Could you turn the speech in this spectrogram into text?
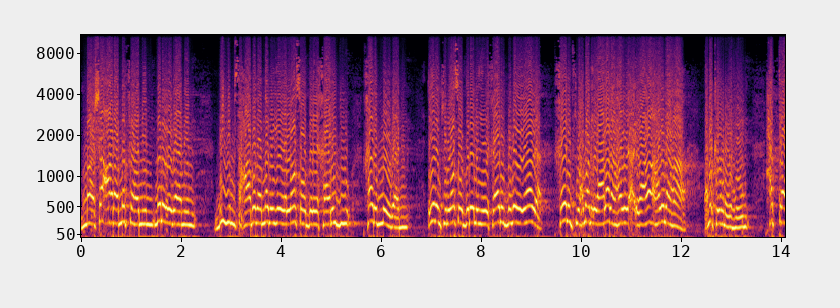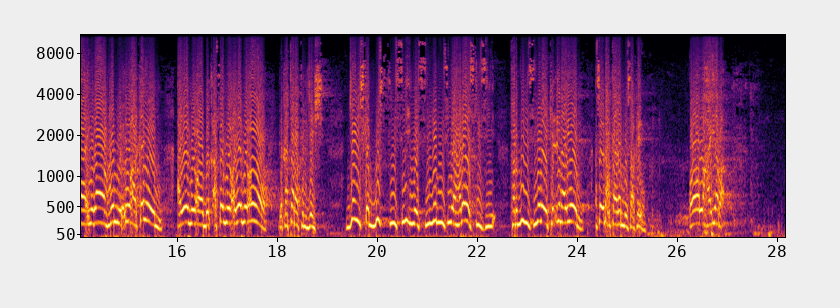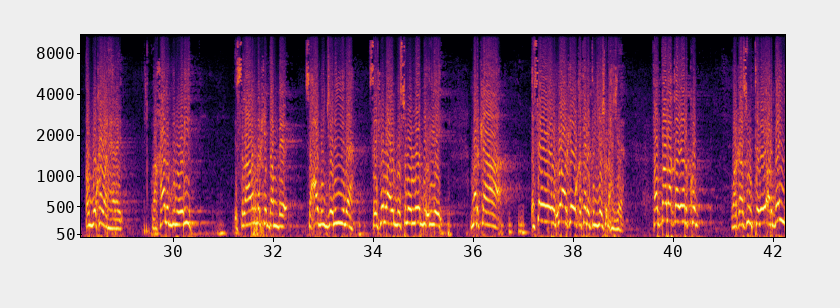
maa shacara ma fahmin mana ogaanin bihim saxaabada nabiga ee loo soo diray khaalidu khaalid ma ogaanin. Ciidankii loo soo diray layidhi khaalid nama ogaada? Khaalidkii waxbaan ilaalo ahay lahaa. Waxba kamuna wahayn. Xataa idaa hum wuxuu arkay uun ayagii oo biqatarati ljeish jeyshka bustiisii iyo siigadiisii iyo habaaskiisii fardihii siigada ay kicinayeen isagoo dhex taagan buu is arkay un oo lahayaba unbuu ka warhelay waa khaalid bin waliid islaamay markii dambe saxaabi jaliila sayfullahi almasluul loo bixiyey. Marka isagoo wuxuu arkay oo qatalat iljeesh ku jira. Faalaqa yarkub markaasuu tegay orday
